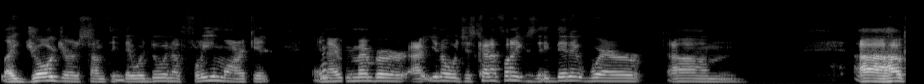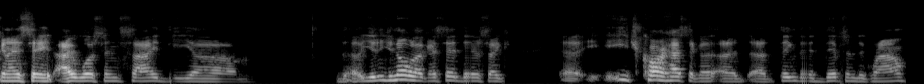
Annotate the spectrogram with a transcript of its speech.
like Georgia or something. They were doing a flea market, and I remember, uh, you know, which is kind of funny because they did it where, um, uh, how can I say it? I was inside the, um, the you, you know, like I said, there's like uh, each car has like a, a, a thing that dips in the ground,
